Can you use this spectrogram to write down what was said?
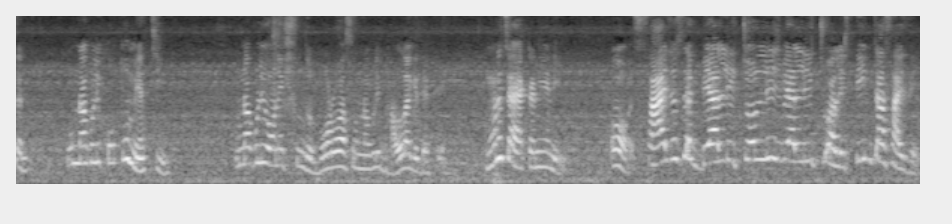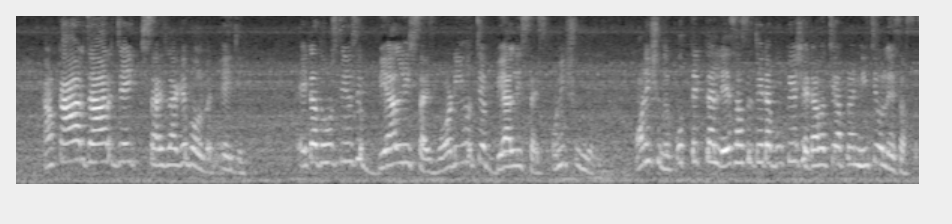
দেখছেন? উন্নাগুলি কত ম্যাচিং। উন্নাগুলি অনেক সুন্দর, বড় আছে, উন্নাগুলি ভালো লাগে দেখতে। মনে চায় একটা নিয়ে নিই। ও সাইজ হচ্ছে বিয়াল্লিশ, চল্লিশ, বিয়াল্লিশ, চুয়াল্লিশ, তিনটা সাইজে এখন কার যার যেই সাইজ লাগে বলবেন। এই যে, এটা ধরছি হচ্ছে বিয়াল্লিশ সাইজ বডি হচ্ছে বিয়াল্লিশ সাইজ অনেক সুন্দর। অনেক সুন্দর। প্রত্যেকটা লেস আছে যেটা বুকে, সেটা হচ্ছে আপনার নিচেও লেস আছে।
